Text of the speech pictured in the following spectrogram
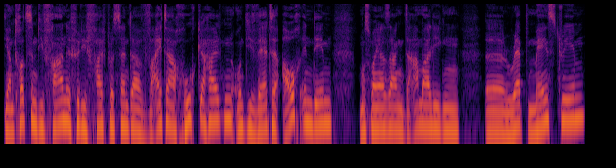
die haben trotzdem die Fahne für die 5%er weiter hochgehalten und die Werte auch in dem, muss man ja sagen, damaligen äh, Rap-Mainstream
